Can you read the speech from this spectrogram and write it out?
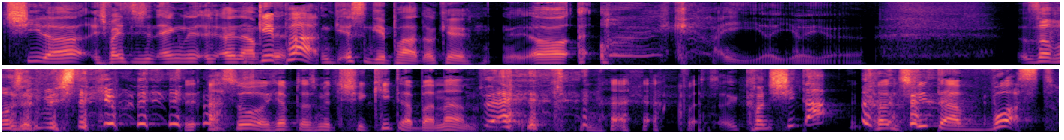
Cheetah, ich weiß nicht in Englisch. Äh, äh, Gepard. Ist ein Gepard, okay. Ei. So, wir stehen geblieben? Ach so, ich habe das mit Chiquita Bananen. Conchita? Conchita Wurst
